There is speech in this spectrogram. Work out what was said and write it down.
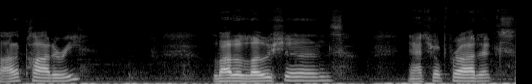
A lot of pottery, a lot of lotions, natural products.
